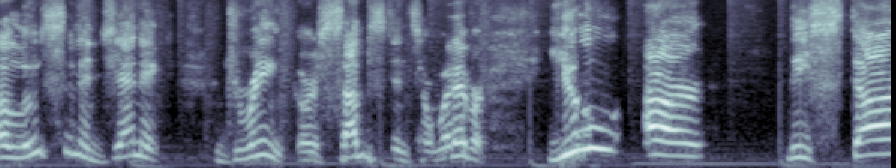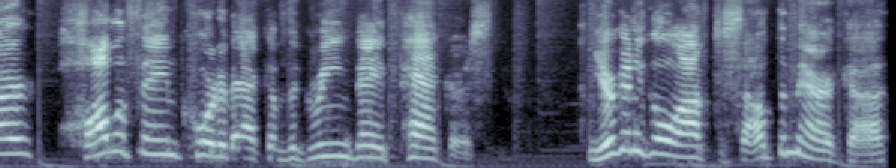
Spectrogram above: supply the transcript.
hallucinogenic drink or substance or whatever. You are the star Hall of Fame quarterback of the Green Bay Packers. You're going to go off to South America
